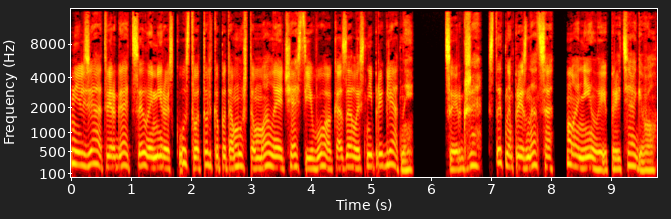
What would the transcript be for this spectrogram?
Нельзя отвергать целый мир искусства только потому, что малая часть его оказалась неприглядной. Цирк же, стыдно признаться, манил и притягивал,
